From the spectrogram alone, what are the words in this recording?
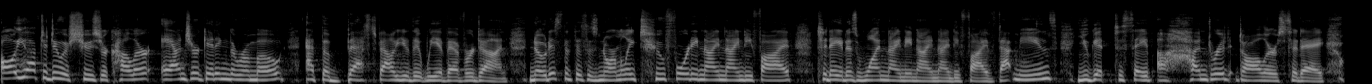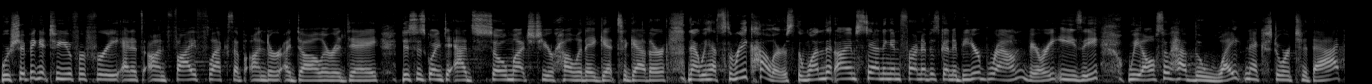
All you have to do is choose your color and you're getting the remote at the best value that we have ever done. Notice that this is normally $249.95. Today it is $199.95. That means you get to save $100 today. We're shipping it to you for free and it's on five flex of under a dollar a day. This is going to add so much to your holiday get together. Now we have three colors. The one that I'm standing in front of is gonna be your brown, very easy. We also have the white next door to that,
